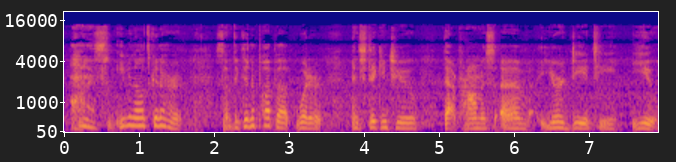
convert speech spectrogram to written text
honestly, even though it's going to hurt, something's going to pop up, whatever, and sticking to that promise of your deity, you,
